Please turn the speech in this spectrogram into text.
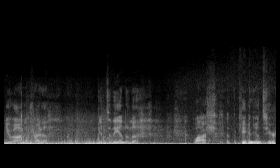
continue on and try to get to the end of the wash at the canyons here.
